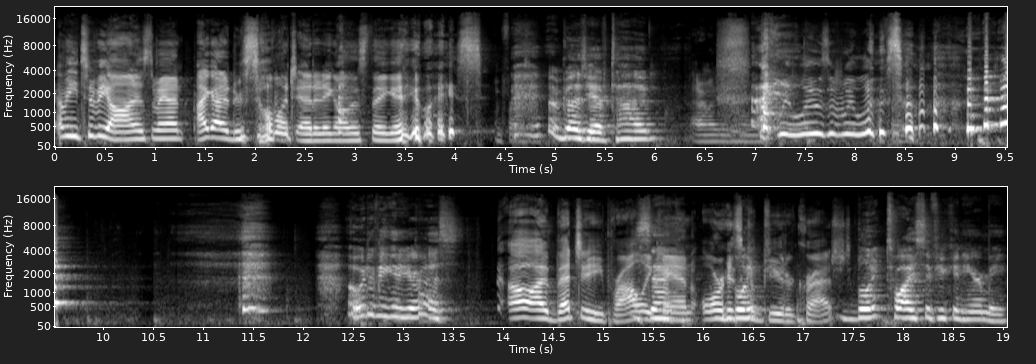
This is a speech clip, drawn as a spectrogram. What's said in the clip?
I mean, to be honest, man, I gotta do so much editing on this thing, anyways. I'm glad you have time. I don't know if you can hear me. we lose him, we lose him. I wonder if he can hear us. Oh, I bet you he probably Zach, can, or his blink- computer crashed. Blink twice if you can hear me.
